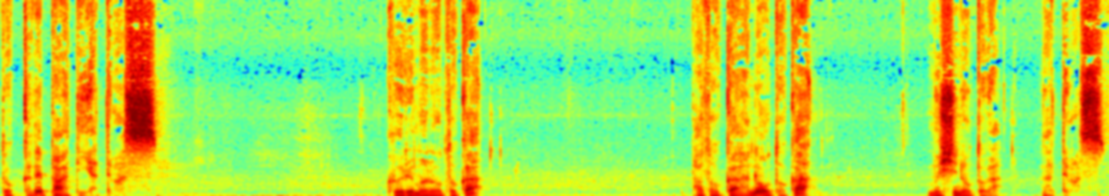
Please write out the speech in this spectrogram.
どっかでパーティーやってます車の音かパトカーの音か虫の音が鳴ってます。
